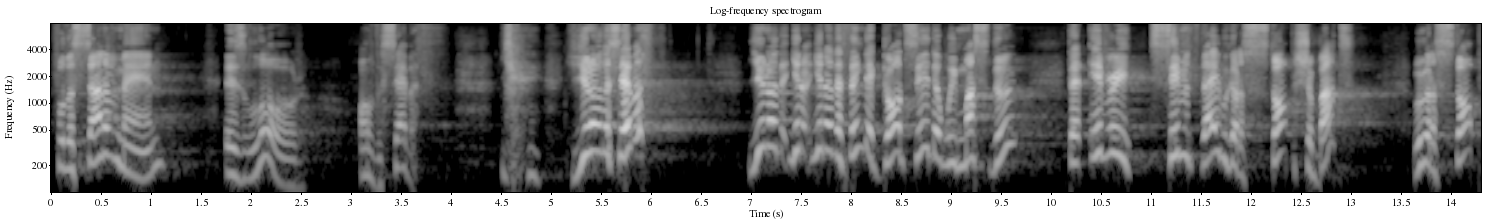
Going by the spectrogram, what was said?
For the Son of Man is Lord of the Sabbath. You know the Sabbath? You know, the, you, know, you know the thing that God said that we must do? That every seventh day we've got to stop Shabbat? We've got to stop.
